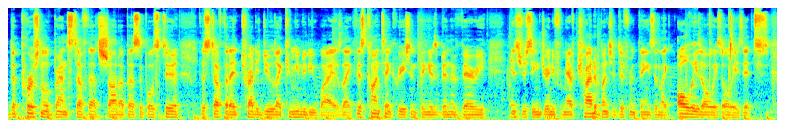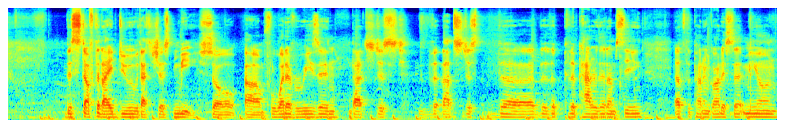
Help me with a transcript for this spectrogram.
the personal brand stuff that's shot up as opposed to the stuff that I try to do like community wise. Like this content creation thing has been a very interesting journey for me. I've tried a bunch of different things and like always, always, always it's this stuff that I do that's just me. So um, for whatever reason, that's just the, that's just the, the the the pattern that I'm seeing. That's the pattern God has set me on,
